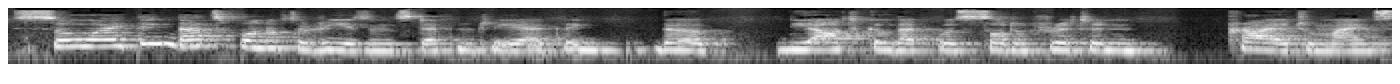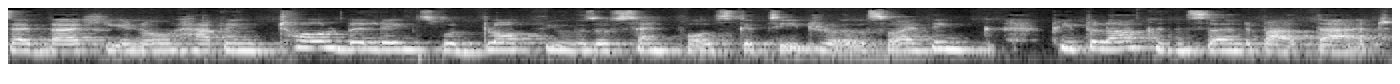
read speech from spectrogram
So I think that's one of the reasons. Definitely, I think the the article that was sort of written prior to mine said that you know having tall buildings would block views of St Paul's Cathedral. So I think people are concerned about that.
